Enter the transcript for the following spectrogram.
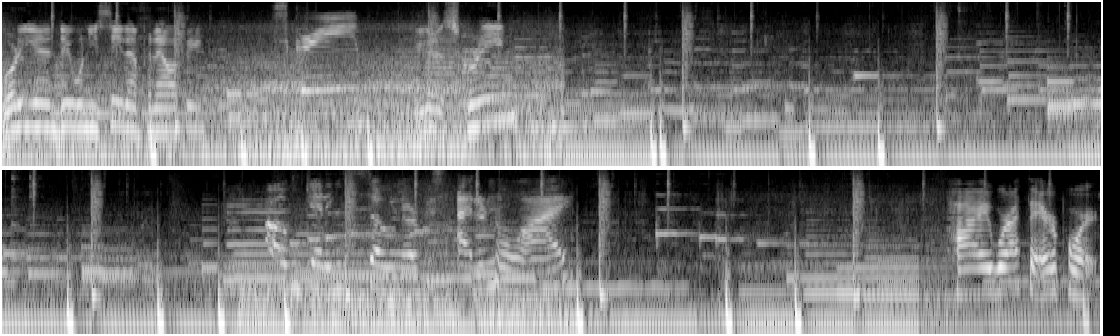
What are you gonna do when you see them, Penelope? Scream. You're gonna scream? I'm getting so nervous. I don't know why. Hi, we're at the airport.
